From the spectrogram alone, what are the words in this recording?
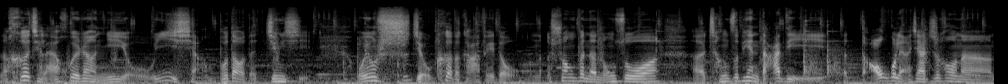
那喝起来会让你有意想不到的惊喜。我用十九克的咖啡豆，双份的浓缩，呃，橙子片打底，捣鼓两下之后呢，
